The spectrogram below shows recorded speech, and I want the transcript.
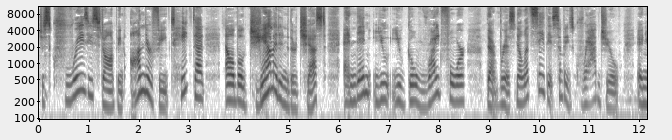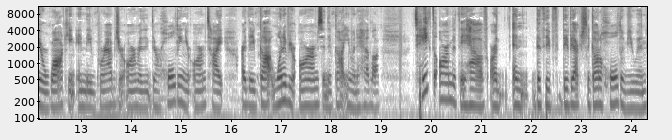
just crazy stomping on their feet. Take that elbow, jam it into their chest, and then you you go right for that wrist. Now let's say that somebody's grabbed you and you're walking and they've grabbed your arm or they're holding your arm tight or they've got one of your arms and they've got you in a headlock take the arm that they have or and that they've they've actually got a hold of you in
